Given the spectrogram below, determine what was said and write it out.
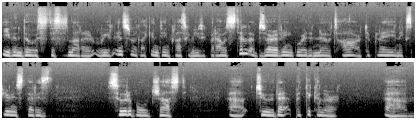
Even though this is not a real instrument like Indian classical music, but I was still observing where the notes are to play an experience that is suitable just uh, to that particular um,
